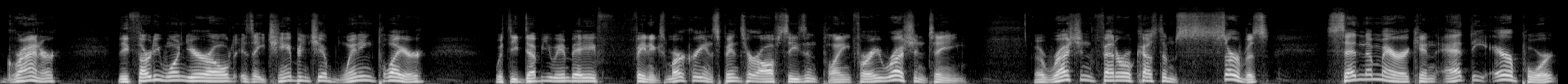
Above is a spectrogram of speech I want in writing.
Griner, the 31 year old, is a championship winning player with the WNBA Phoenix Mercury and spends her offseason playing for a Russian team. A Russian Federal Customs Service said an American at the airport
